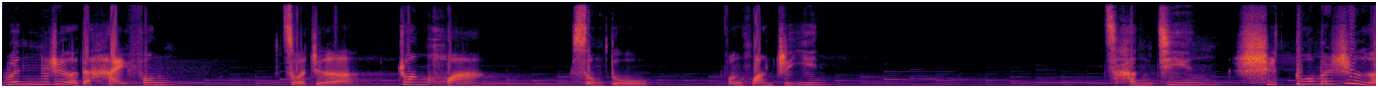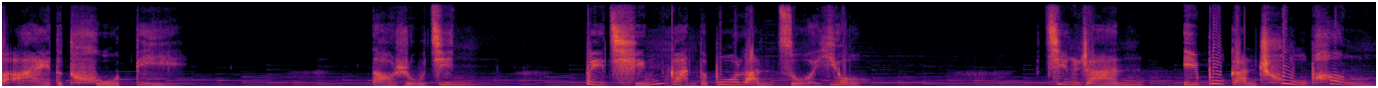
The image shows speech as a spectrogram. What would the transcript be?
温热的海风。作者：庄华，诵读：凤凰之音。曾经是多么热爱的土地，到如今被情感的波澜左右，竟然已不敢触碰，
